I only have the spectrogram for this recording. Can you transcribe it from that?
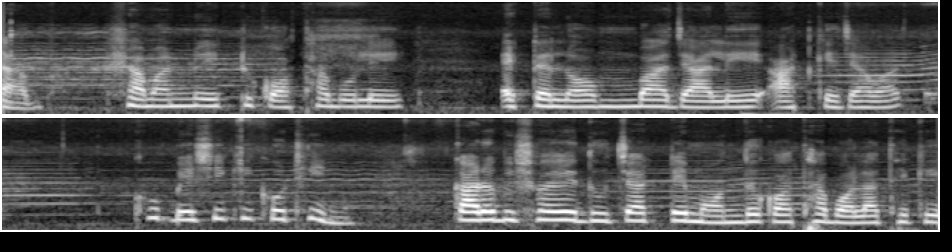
লাভ? সামান্য একটু কথা বলে একটা লম্বা জালে আটকে যাওয়ার। খুব বেশি কি কঠিন? কারও বিষয়ে দু চারটে মন্দ কথা বলা থেকে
